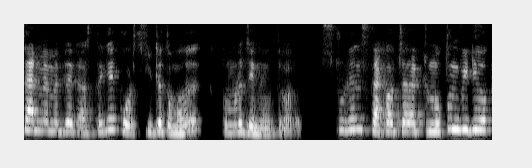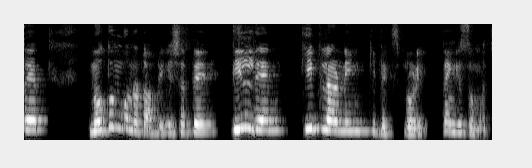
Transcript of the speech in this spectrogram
স্যার ম্যামেদের কাছ থেকে কোর্স ফিটা তোমাদের তোমরা জেনে নিতে পারো। স্টুডেন্টস দেখা হচ্ছে আর একটা নতুন ভিডিওতে নতুন কোনো টপিকের সাথে till then keep learning keep exploring thank you so much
